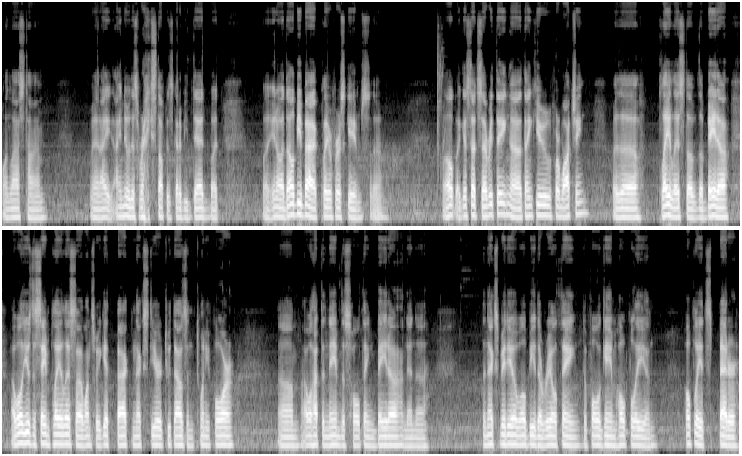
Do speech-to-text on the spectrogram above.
one last time. Man, I I knew this rank stuff is gonna be dead, but but you know they'll be back. Player first games. So. Well, I guess that's everything. Uh, thank you for watching the playlist of the beta. I will use the same playlist uh, once we get back next year, 2024. Um, I will have to name this whole thing beta, and then uh, the next video will be the real thing, the full game, hopefully, and hopefully it's better.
